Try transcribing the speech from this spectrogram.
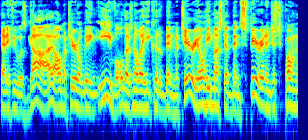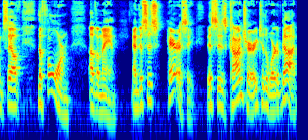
that if he was God, all material being evil, there's no way he could have been material. He must have been spirit and just upon himself the form of a man. And this is heresy. This is contrary to the word of God.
